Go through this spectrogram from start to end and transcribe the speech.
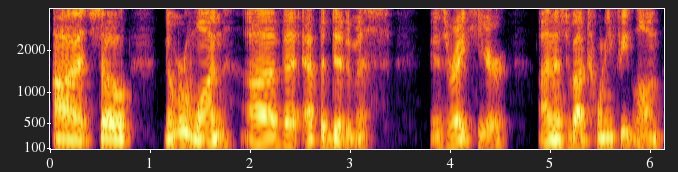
Uh, so number one, the epididymis is right here, and it's about 20 feet long.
